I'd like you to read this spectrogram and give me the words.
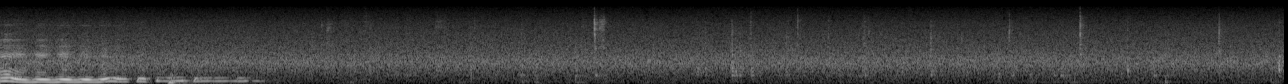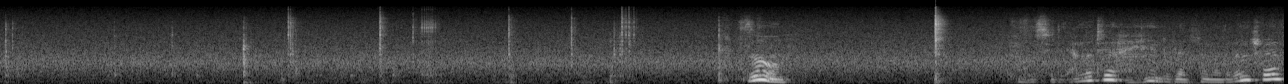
So. Das ist hier die andere Tür. Du bleibst schon mal drin schön.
